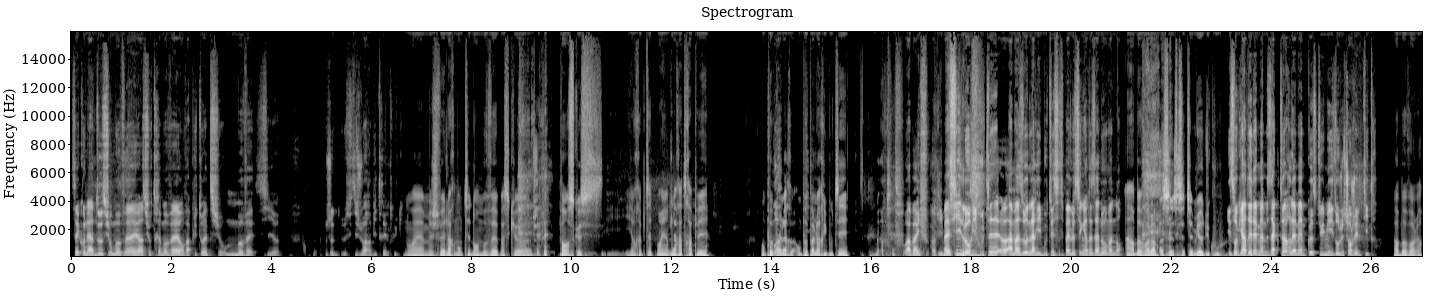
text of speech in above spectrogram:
c'est qu'on est à deux sur mauvais et un sur très mauvais, on va plutôt être sur mauvais si, euh, je, si je dois arbitrer le truc. Ouais, mais je vais la remonter dans mauvais parce que je pense que s- il y aurait peut-être moyen de la rattraper. On peut pas Ouais. la, re- on peut pas la rebooter. Bah, ouf, ah bah il faut. Bah si, ils l'ont rebooté, euh, Amazon l'a rebooté, ça s'appelle Le Seigneur des Anneaux maintenant. Ah bah voilà, bah c'était mieux du coup. Ils ont gardé les mêmes acteurs, les mêmes costumes, ils ont juste changé le titre. Ah bah voilà.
